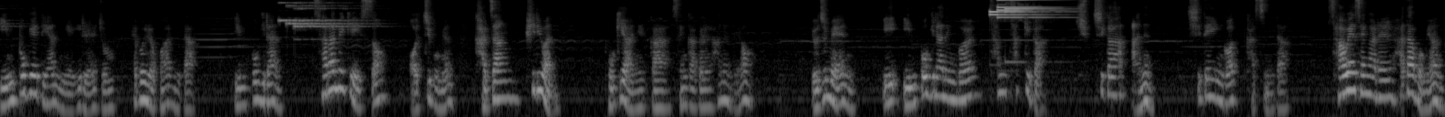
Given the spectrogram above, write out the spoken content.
인복에 대한 얘기를 좀 해보려고 합니다. 인복이란 사람에게 있어 어찌 보면 가장 필요한 복이 아닐까 생각을 하는데요. 요즘엔 이 인복이라는 걸 참 찾기가 쉽지가 않은 시대인 것 같습니다. 사회생활을 하다 보면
